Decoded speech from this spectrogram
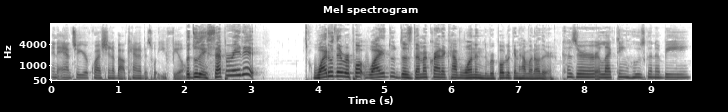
and answer your question about cannabis, what you feel. But do they separate it? Why do they report? Why do does Democratic have one and the Republican have another? because they're electing who's going to be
